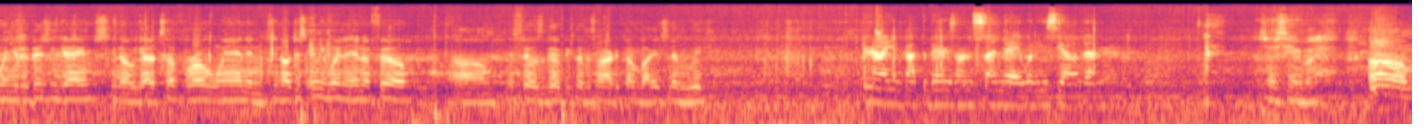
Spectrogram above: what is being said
Win your division games, you know, we got a tough road win, and, you know, just any win in the NFL, um, it feels good because it's hard to come by each and every week. And now you've got the Bears on Sunday. What do you see out of them? I see everybody. Um,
